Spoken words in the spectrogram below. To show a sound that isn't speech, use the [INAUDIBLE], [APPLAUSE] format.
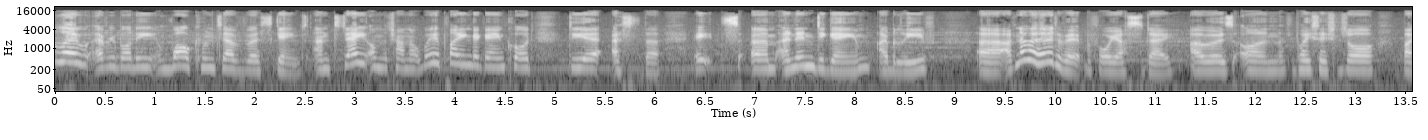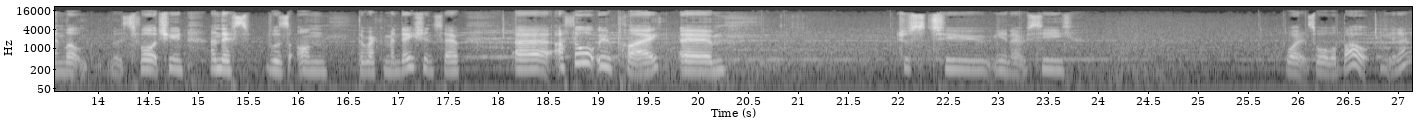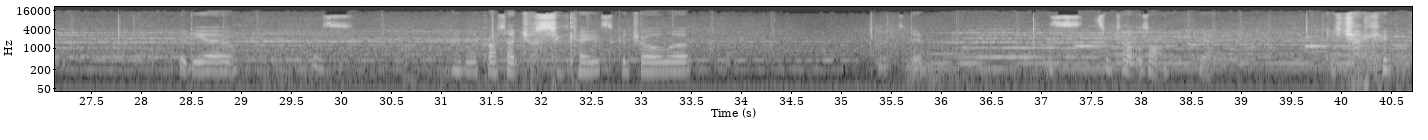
Hello everybody and welcome to Eververse Games and today on the channel we're playing a game called Dear Esther. It's um, an indie game I believe. Uh, I've never heard of it before yesterday. I was on the PlayStation Store buying Little Misfortune and this was on the recommendation so uh, I thought we would play um, just to you know see what it's all about you know video enable the crosshair just in case controller. Let's do. Is subtitles on? Yeah. Just checking. [LAUGHS]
